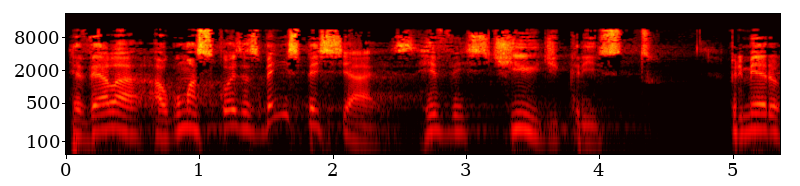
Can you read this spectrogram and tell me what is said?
revela algumas coisas bem especiais. Revestir de Cristo. Primeiro,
